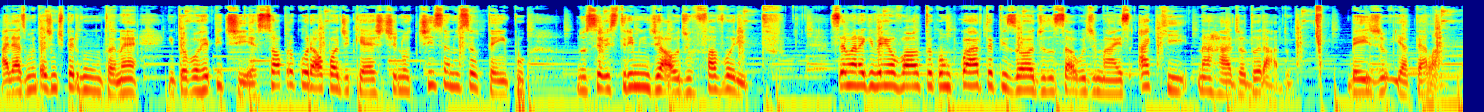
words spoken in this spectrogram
aliás, muita gente pergunta, né? Então eu vou repetir: é só procurar o podcast Notícia no seu tempo no seu streaming de áudio favorito. Semana que vem eu volto com o quarto episódio do Saúde Mais aqui na Rádio Adorado. Beijo e até lá.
